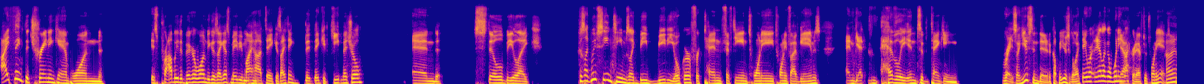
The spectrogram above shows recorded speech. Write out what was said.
I think the training camp one is probably the bigger one because I guess maybe my Mhm. hot take is I think that they could keep Mitchell and still be like, because like we've seen teams like be mediocre for 10, 15, 20, 25 games and get heavily into the tanking race. Like Houston did it a couple years ago. Like they were, they had like a winning Yeah. record after 20 games. Oh,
